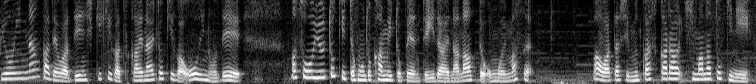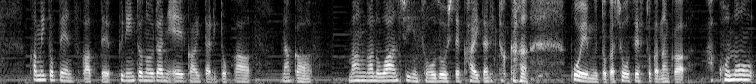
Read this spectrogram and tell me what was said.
病院なんかでは電子機器が使えない時が多いので、まあ、そういう時って本当紙とペンって偉大だなって思います。まあ私昔から暇な時に紙とペン使ってプリントの裏に絵描いたりとかなんか漫画のワンシーン想像して書いたりとか ポエムとか小説とかなんかこの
